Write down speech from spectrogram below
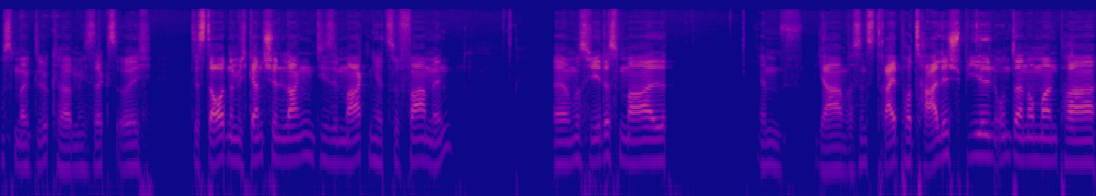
muss mal Glück haben, ich sag's euch. Das dauert nämlich ganz schön lang, diese Marken hier zu farmen. Äh, muss jedes Mal, ähm, ja, was sind's, drei Portale spielen und dann nochmal ein paar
